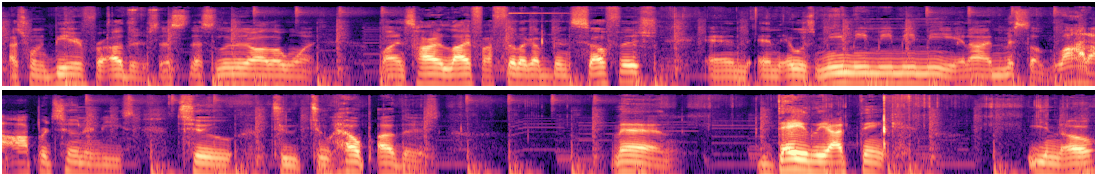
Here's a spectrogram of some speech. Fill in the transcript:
I just want to be here for others. That's that's literally all I want. My entire life, I feel like I've been selfish, and and it was me, me, me, me, me, and I missed a lot of opportunities to to to help others. Man, daily, I think, you know,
